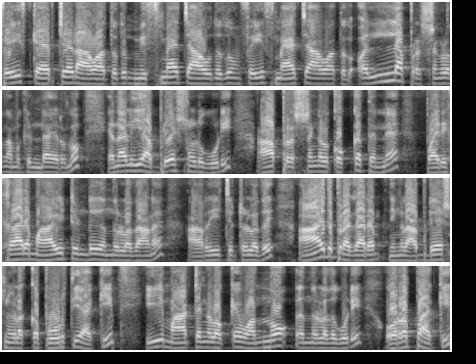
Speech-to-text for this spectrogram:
ഫേസ് ക്യാപ്ചേർഡ് ആവാത്തതും മിസ്മാച്ച് ആവുന്നതും ഫേസ് മാച്ച് ആവാത്തതും എല്ലാ പ്രശ്നങ്ങളും നമുക്കുണ്ടായിരുന്നു. എന്നാൽ ഈ അപ്ഡേഷനോട് കൂടി ആ പ്രശ്നങ്ങൾക്കൊക്കെ തന്നെ പരിഹാരമായിട്ടുണ്ട് എന്നുള്ളതാണ് അറിയിച്ചിട്ടുള്ളത്. ആയത് പ്രകാരം നിങ്ങൾ അപ്ഡേഷനുകളൊക്കെ പൂർത്തിയാക്കി ഈ മാറ്റങ്ങളൊക്കെ വന്നു എന്നുള്ളത് കൂടി ഉറപ്പാക്കി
